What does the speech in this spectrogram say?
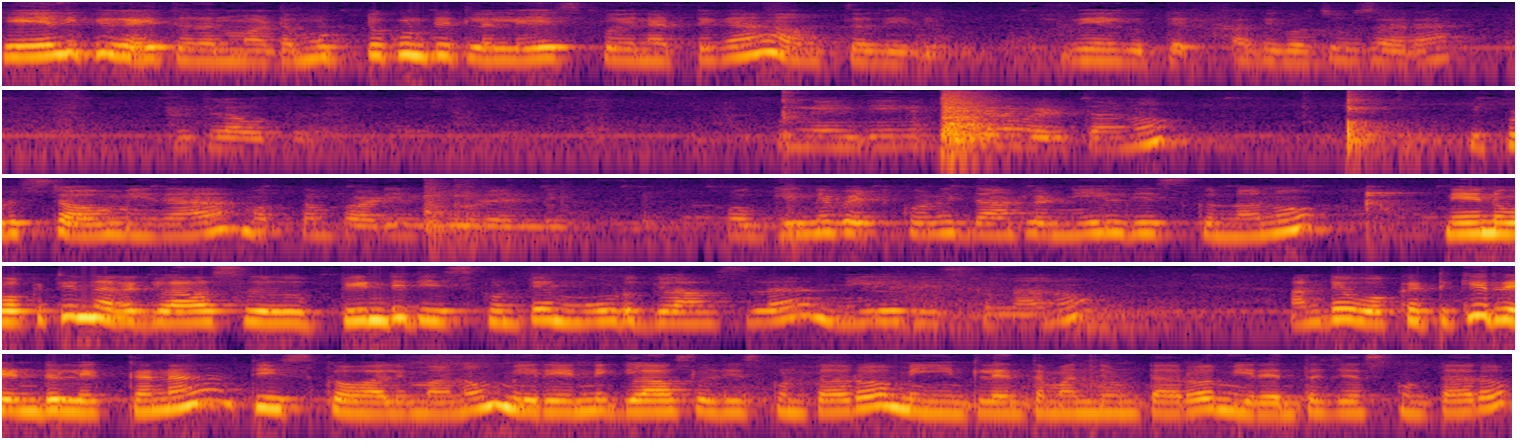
తేలికగా అవుతుంది అనమాట ముట్టుకుంటే ఇట్లా లేసిపోయినట్టుగా అవుతుంది ఇది. వేగితే. అదిగో చూసారా? ఇట్లా అవుతుంది. నేను దీన్ని పక్కన పెడతాను. ఇప్పుడు స్టవ్ మీద మొత్తం పడింది చూడండి. ఒక గిన్నె పెట్టుకొని దాంట్లో నీళ్ళు తీసుకున్నాను. నేను ఒకటిన్నర గ్లాసు పిండి తీసుకుంటే మూడు గ్లాసుల నీళ్ళు తీసుకున్నాను. అంటే ఒకటికి రెండు లెక్కన తీసుకోవాలి మనం. మీరు ఎన్ని గ్లాసులు తీసుకుంటారో మీ ఇంట్లో ఎంతమంది ఉంటారో మీరు ఎంత చేసుకుంటారో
